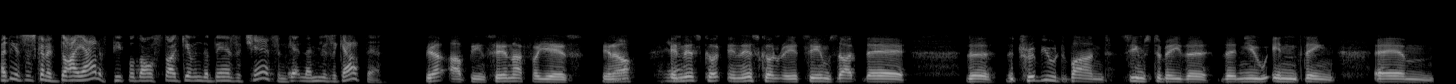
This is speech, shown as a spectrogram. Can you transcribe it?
I think it's just gonna die out if people don't start giving the bands a chance and getting their music out there. Yeah, I've been saying that for years. You know, in this co- in this country, it seems that the the the tribute band seems to be the the new in thing. Um,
